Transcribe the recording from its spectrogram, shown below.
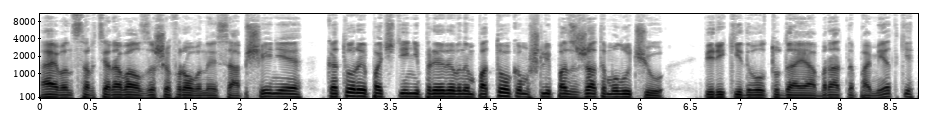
Айван сортировал зашифрованные сообщения, которые почти непрерывным потоком шли по сжатому лучу, перекидывал туда и обратно пометки,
